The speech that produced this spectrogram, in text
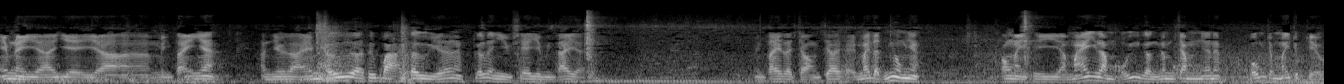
Em này à, về à, miền Tây nha. Hình như là em thứ à, thứ ba, thứ tư vậy đó. Nè rất là nhiều xe về miền Tây rồi. Miền Tây là tròn chơi hệ máy đỉnh không nha? Con này thì máy là mỗi gần 500 nha anh em. Bốn trăm mấy chục triệu.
